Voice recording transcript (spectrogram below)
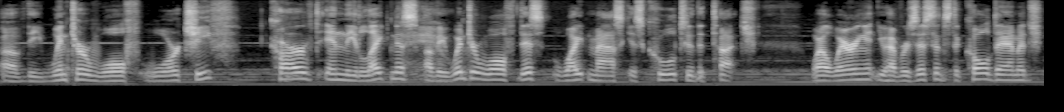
of the Winter Wolf War Chief. Carved in the likeness of a winter wolf, this white mask is cool to the touch. While wearing it, you have resistance to cold damage.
